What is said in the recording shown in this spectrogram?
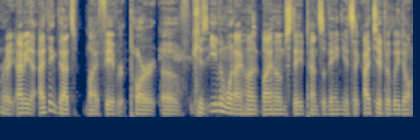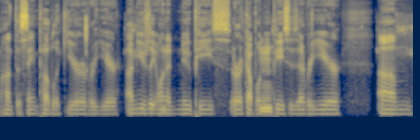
Right. I mean, I think that's my favorite part of because even when I hunt my home state, Pennsylvania, it's like I typically don't hunt the same public year over year. I'm usually on a new piece or a couple new Mm. pieces every year, um,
